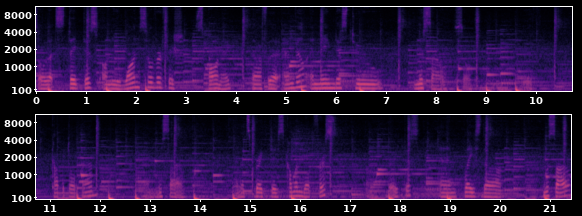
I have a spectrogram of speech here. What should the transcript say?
so let's take this only one silverfish spawn egg then after that anvil and name this to missile. So with capital M and missile. And let's break this command block first. Uh, break this and place the missile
